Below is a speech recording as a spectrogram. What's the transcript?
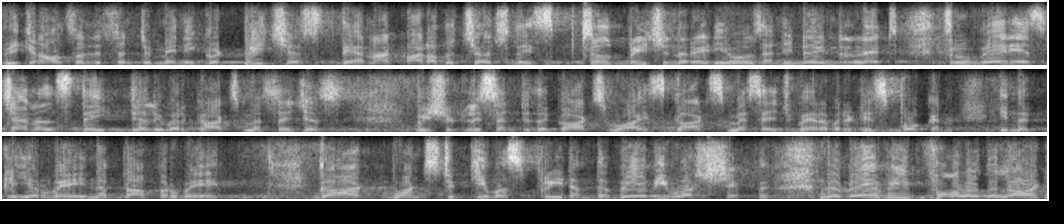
We can also listen to many good preachers. They are not part of the church. They still preach in the radios and in the internet. Through various channels they deliver God's messages. We should listen to the God's voice God's message wherever it is spoken in a clear way in a proper way. God wants to give us freedom. The way we worship the way we follow the Lord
